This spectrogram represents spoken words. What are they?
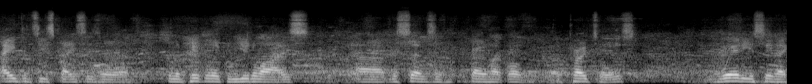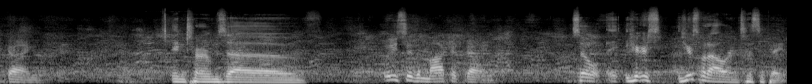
agency spaces or from the people who can utilize uh, the service of GoHub or the Pro Tools, where do you see that going? In terms of Where do you see the market going? So uh, here's here's what I'll anticipate.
